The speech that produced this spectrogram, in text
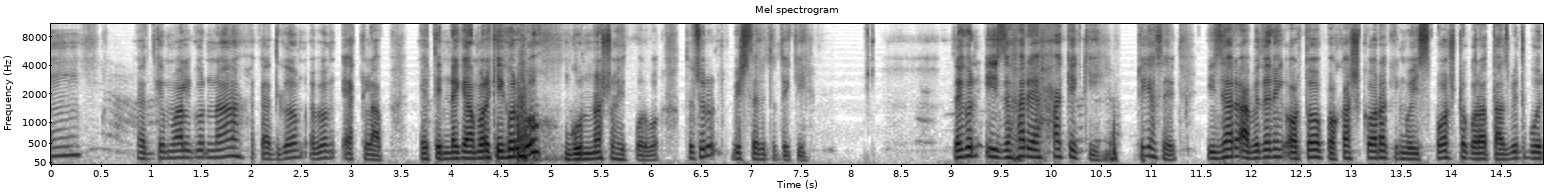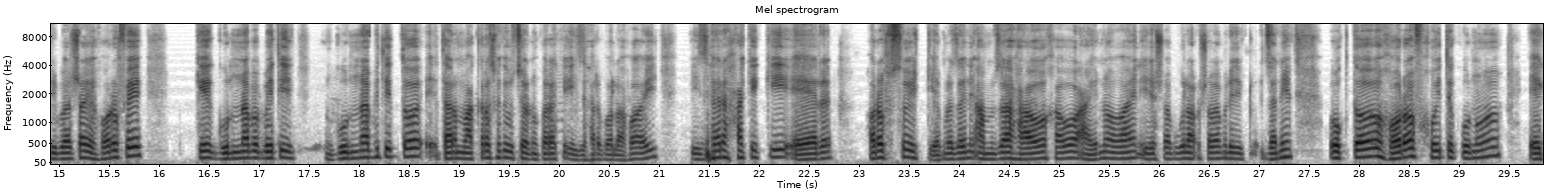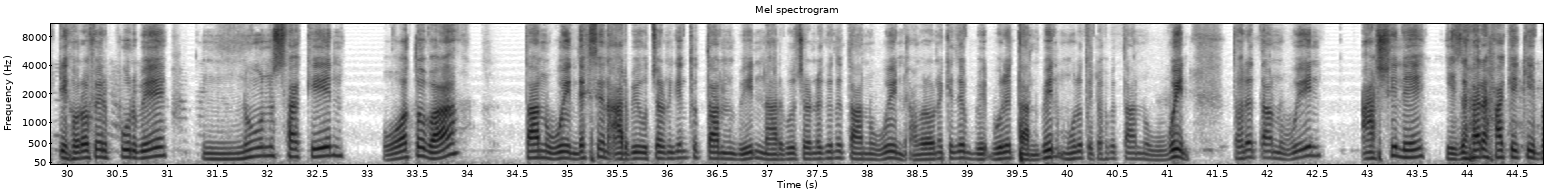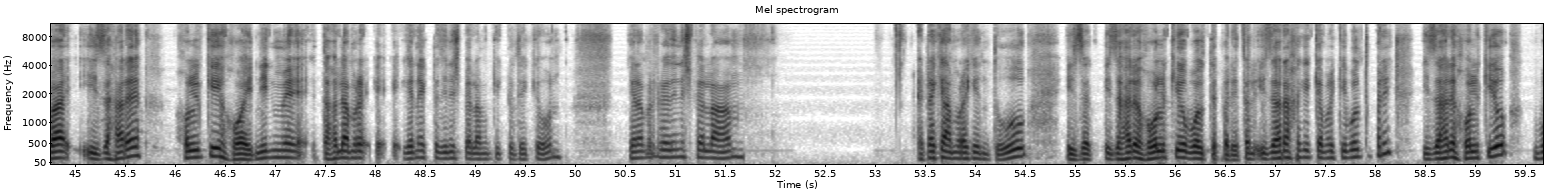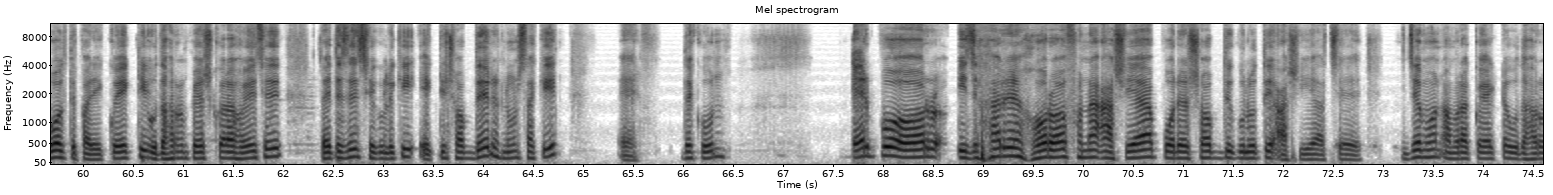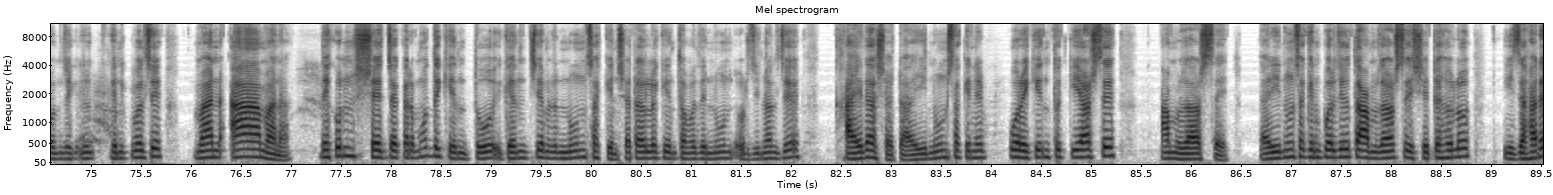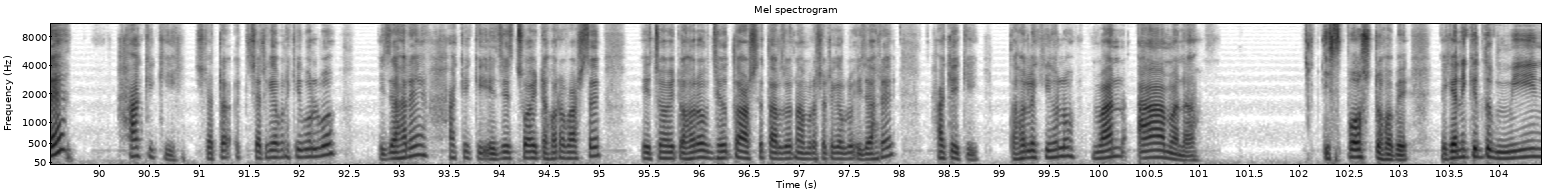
এদগামাল গুন্না এদগম এবং একলাপ। এই তিনটাকে আমরা কি করব? গুন্না সহিত পড়ব। তো চলুন বিস্তারিত দেখি। দেখুন, ইজহারে হাকে কি ঠিক আছে? ইজহার আবেদনিক অর্থ প্রকাশ করা কিংবা স্পষ্ট করা তাজবিদ পরিভাষায় হরফে কে গুন্না বা ব্যতি, গুন্না ব্যতীত তার মাকড়ার সাথে উচ্চারণ করাকে ইজহার বলা হয়। ইজহার হাকে কি এর হরফ ছয়টি, আমরা জানি আমজা, হাও, খাও, আইন আইন এই সবগুলো সব আমরা জানি। উক্ত হরফ হইতে কোনো একটি হরফের পূর্বে নুন, সাকিন, অথবা তানউইন দেখছেন, আরবি উচ্চারণ কিন্তু তানবিন না আরবি উচ্চারণ কিন্তু তানউইন আমরা অনেকে যে বলি তানবিন মূলত এটা হবে তানউইন তাহলে তানউইন আসলে ইজাহারে হাকিকি বা ইজাহারে হলকি হয়। নিম্নে তাহলে আমরা এখানে একটা জিনিস পেলাম কি একটু দেখুন এখানে আমরা একটা জিনিস পেলাম। এটাকে আমরা কিন্তু ইজা- হল হলকিও বলতে পারি। তাহলে ইজাহারে হাকিকি আমরা কি বলতে পারি? ইজাহারে হলকিও বলতে পারি। কয়েকটি উদাহরণ পেশ করা হয়েছে। চাইতেছে সেগুলি কি একটি শব্দের নুন সাকিন, এ, দেখুন। এরপর, ইজহারে হরফ না আসিয়া পরের শব্দগুলোতে আসিয়া আছে যেমন আমরা কয়েকটা উদাহরণ যে কি বলছে? মান আমানা। দেখুন সে জায়গার মধ্যে কিন্তু এখানে যে আমরা নুন সাকিন, সেটা হলো কিন্তু আমাদের নুন অরিজিনাল যে খায়দা সেটা, এই নুন সাকিনের পরে কিন্তু কি আসছে? আমজা আসছে। আর এই নুন সাকিন পরে যেহেতু আমজা আসছে, সেটা হলো ইজাহারে হাকিকি। সেটা, সেটাকে আমরা কি বলব? ইজাহারে হাকিকি। এই যে ছয়টা হরফ আসছে, এই ছয়টা হরফ যেহেতু আসছে, তার জন্য আমরা সেটাকে বলব ইজাহারে হাকিকি। তাহলে কি হলো? মান আমানা। স্পষ্ট হবে। এখানে কিন্তু মিন,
